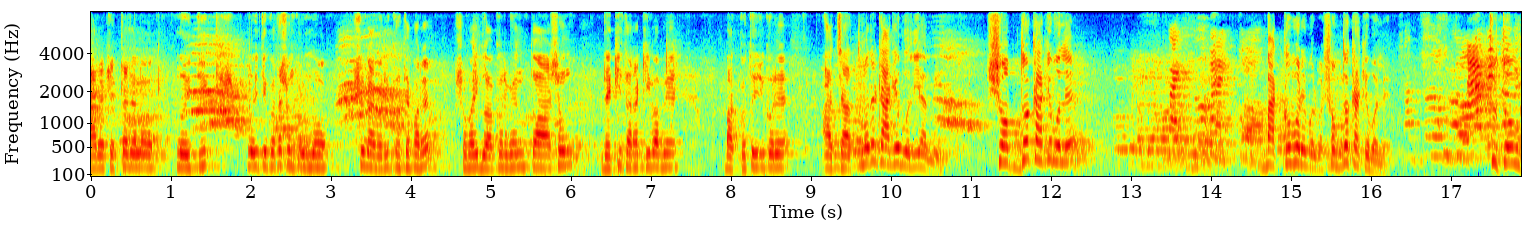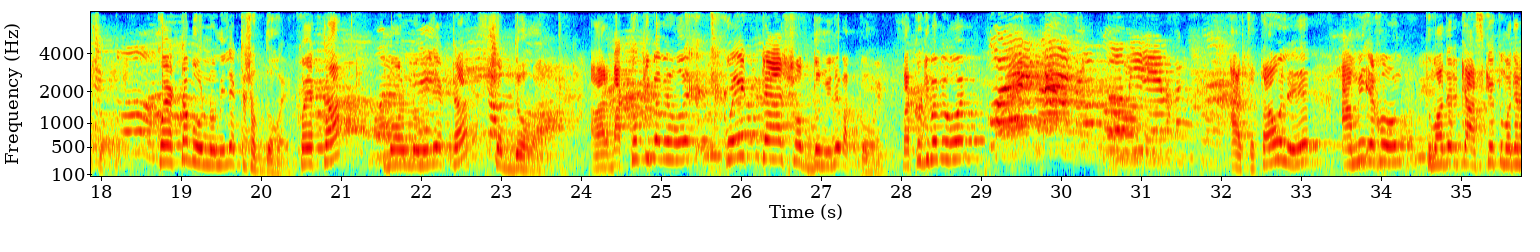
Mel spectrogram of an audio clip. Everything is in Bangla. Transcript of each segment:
আর এক একটা যেন নৈতিক, নৈতিকতা সম্পূর্ণ সুনাগরিক হতে পারে। সবাই দোয়া করবেন। তো আসুন, দেখি তারা কীভাবে বাক্য তৈরি করে। আচ্ছা তোমাদেরকে আগে বলি আমি, শব্দ কাকে বলে? বাক্য পরে বলবা, শব্দ কাকে বলে? অংশ। কয়েকটা বর্ণ মিলে একটা শব্দ হয়। কয়েকটা বর্ণ মিলে একটা শব্দ হয়। আর বাক্য কীভাবে হয়? কয়েকটা শব্দ মিলে বাক্য হয়। বাক্য কীভাবে হয়? আচ্ছা তাহলে আমি এখন তোমাদেরকে আজকে তোমাদের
